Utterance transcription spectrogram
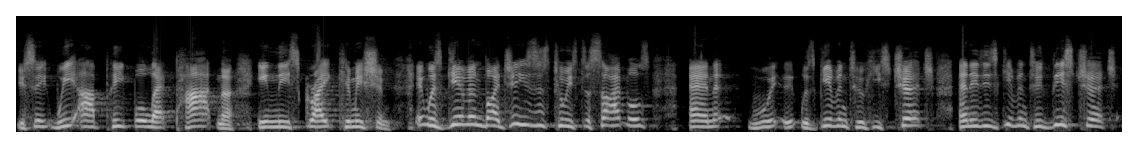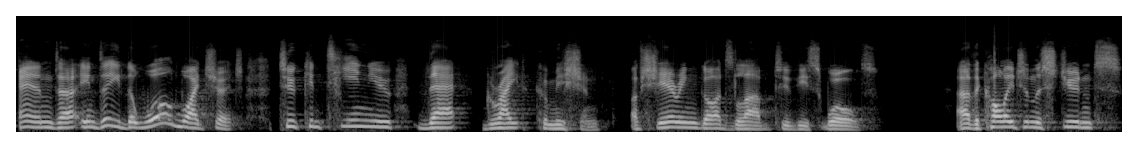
You see, we are people that partner in this great commission. It was given by Jesus to his disciples, and it was given to his church, and it is given to this church and uh, indeed the worldwide church to continue that great commission of sharing God's love to this world. Uh, the college and the students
